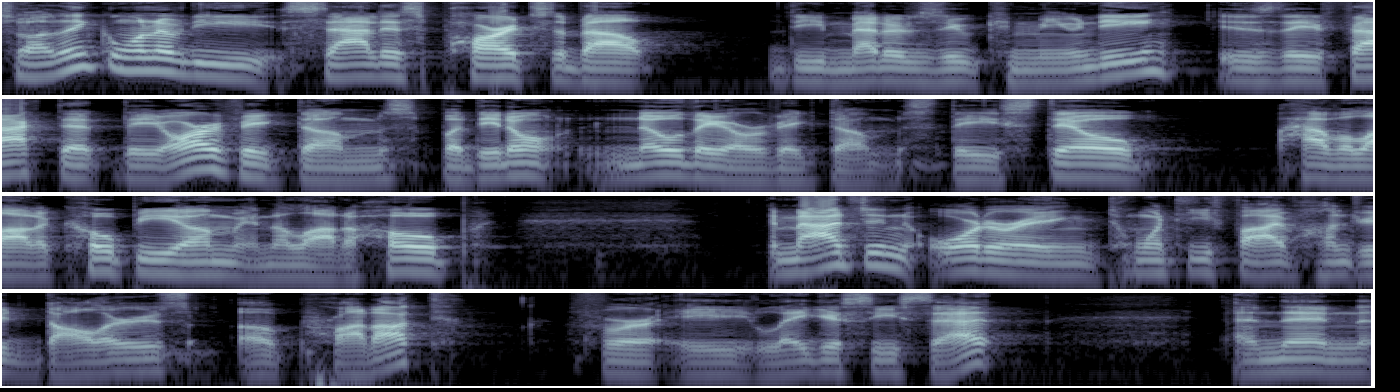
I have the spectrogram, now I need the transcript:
So I think one of the saddest parts about the MetaZoo community is the fact that they are victims, but they don't know they are victims. They still have a lot of copium and a lot of hope. Imagine ordering $2,500 of product for a legacy set, and then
